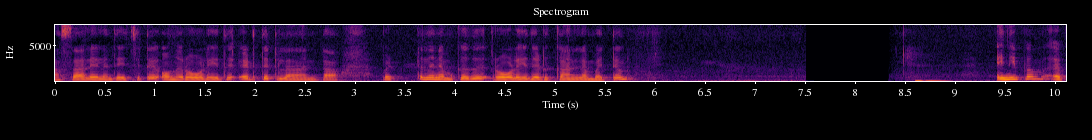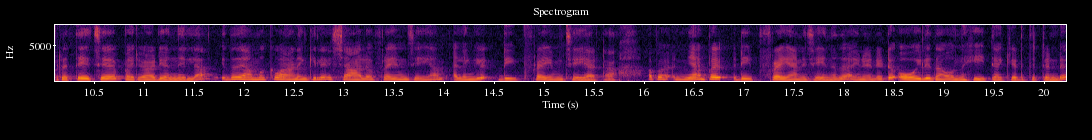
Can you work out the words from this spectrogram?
മസാലയെല്ലാം തേച്ചിട്ട് ഒന്ന് റോൾ ചെയ്ത് എടുത്തിട്ടുള്ളതാണ് കേട്ടോ പെട്ടെന്ന് നമുക്കത് റോൾ ചെയ്തെടുക്കാനെല്ലാം പറ്റും. ഇനിയിപ്പം പ്രത്യേകിച്ച് പരിപാടിയൊന്നുമില്ല. ഇത് നമുക്ക് വേണമെങ്കിൽ ഷാലോ ഫ്രൈയും ചെയ്യാം അല്ലെങ്കിൽ ഡീപ്പ് ഫ്രൈയും ചെയ്യാം കേട്ടോ അപ്പോൾ ഞാൻ ഇപ്പോൾ ഡീപ്പ് ഫ്രൈ ആണ് ചെയ്യുന്നത്. അതിന് വേണ്ടിയിട്ട് ഓയിൽ ഇതാ ഒന്ന് ഹീറ്റാക്കി എടുത്തിട്ടുണ്ട്.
